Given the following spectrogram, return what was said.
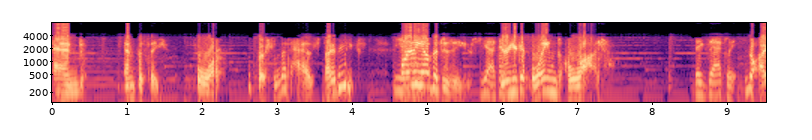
and empathy for the person that has diabetes or any other disease. Yes. You know, you get blamed a lot. Exactly. No, I,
